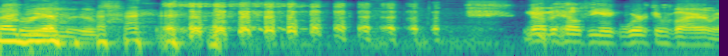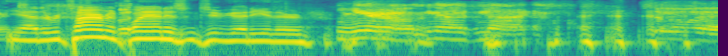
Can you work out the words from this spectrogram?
Bad career idea. move. Not a healthy work environment. yeah, the retirement But- plan isn't too good either. No, no, it's not. so, uh,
